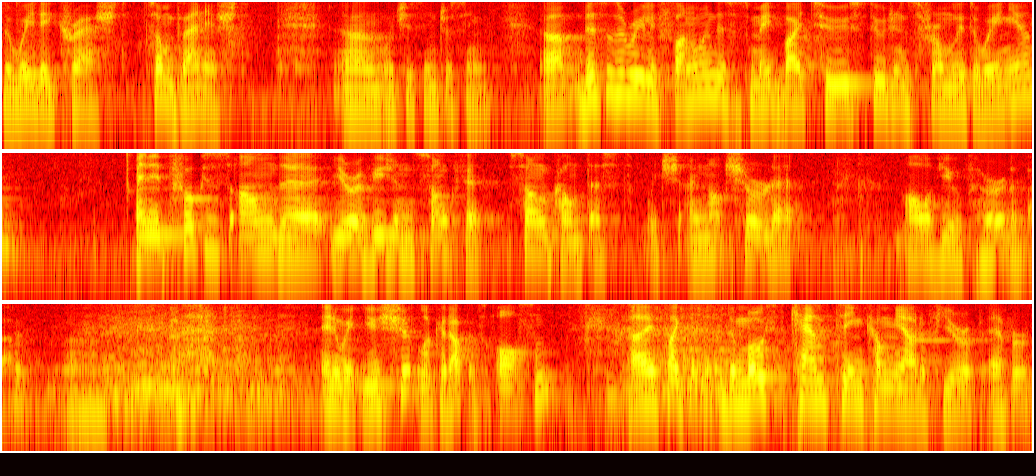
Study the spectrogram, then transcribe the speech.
the way they crashed. Some vanished, um, which is interesting. Um, this is a really fun one. This is made by two students from Lithuania. And it focuses on the Eurovision Song, song Contest, which I'm not sure that all of you have heard about. Anyway, you should look it up. It's awesome. Uh, it's like the, the, most camp thing coming out of Europe ever.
